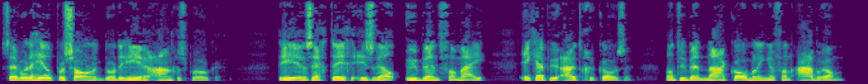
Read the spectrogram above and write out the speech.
Zij worden heel persoonlijk door de Heere aangesproken. De Heere zegt tegen Israël, u bent van mij, ik heb u uitgekozen, want u bent nakomelingen van Abraham,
